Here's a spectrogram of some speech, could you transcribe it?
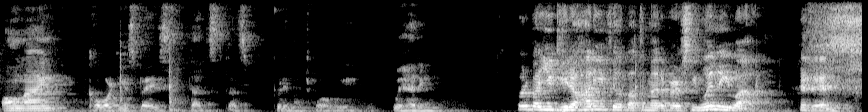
online co-working space. That's that's pretty much what we we're heading. What about you, Guido? How do you feel about the metaverse? You in or you out? It's in.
